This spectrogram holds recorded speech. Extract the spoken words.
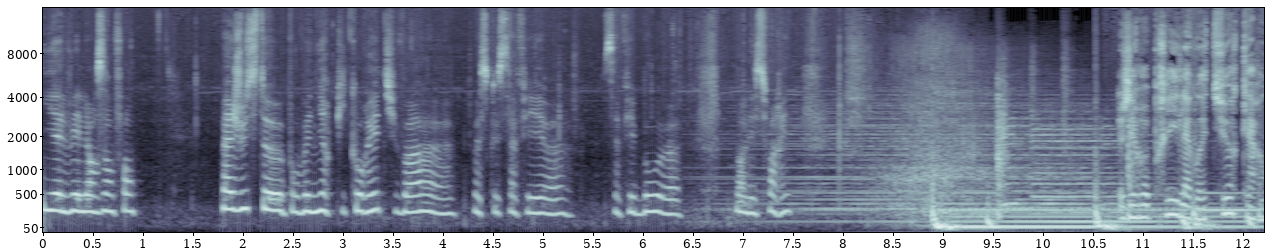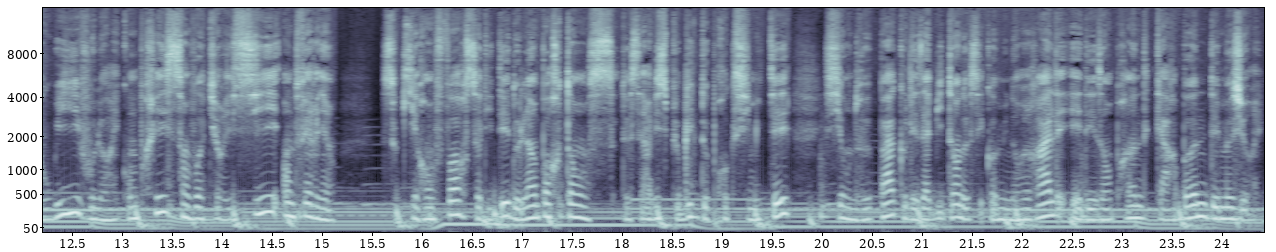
y élever leurs enfants. Pas juste euh, pour venir picorer, tu vois, euh, parce que ça fait, euh, ça fait beau euh, dans les soirées. J'ai repris la voiture car oui, vous l'aurez compris, sans voiture ici, on ne fait rien ce qui renforce l'idée de l'importance de services publics de proximité si on ne veut pas que les habitants de ces communes rurales aient des empreintes carbone démesurées.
